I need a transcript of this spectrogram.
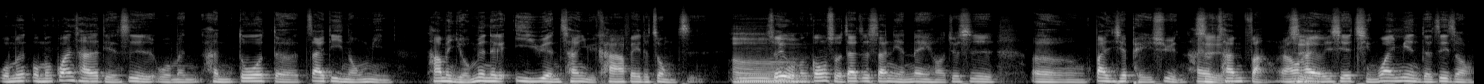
我们我们观察的点是我们很多的在地农民，他们有没有那个意愿参与咖啡的种植？嗯，所以，我们公所在这三年内哈，就是呃办一些培训，还有参访，然后还有一些请外面的这种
